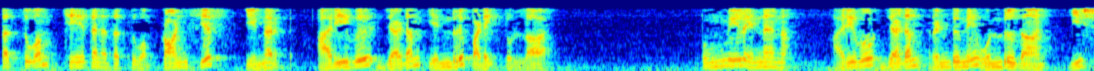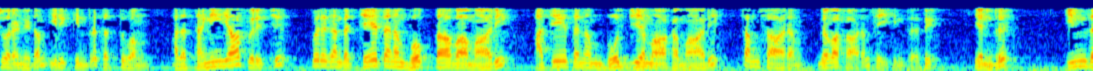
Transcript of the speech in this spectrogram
தத்துவம் சேதன தத்துவம் கான்சியஸ் இனர்ட் அறிவு ஜடம் என்று படைத்துள்ளார். இப்ப உண்மையில என்னன்னா அறிவும் ஜடம் ரெண்டுமே ஒன்றுதான். ஈஸ்வரனிடம் இருக்கின்ற தத்துவம். அதை தனியா பிரிச்சு பிறகு அந்த சேதனம் போக்தாவா மாறி அச்சேதனம் போஜ்யமாக மாறி சம்சாரம் விவகாரம் செய்கின்றது. என்று இந்த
